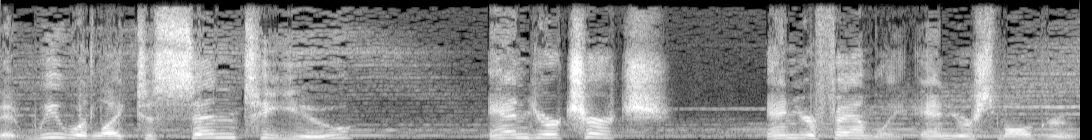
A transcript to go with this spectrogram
that we would like to send to you and your church and your family and your small group.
